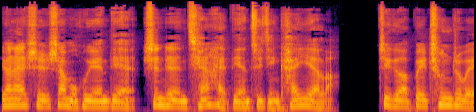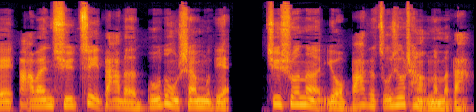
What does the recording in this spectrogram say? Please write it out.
原来是山姆会员店深圳前海店最近开业了。这个被称之为大湾区最大的独栋山姆店，据说呢有八个足球场那么大。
